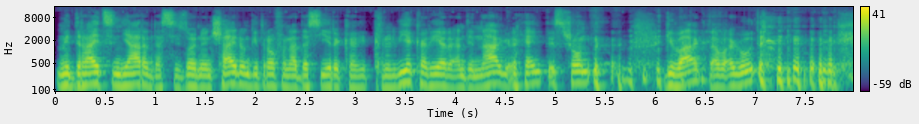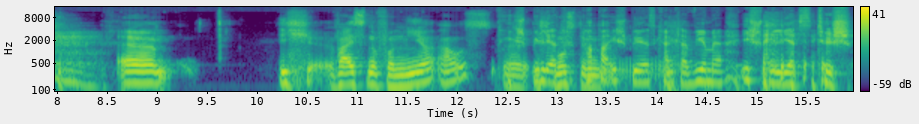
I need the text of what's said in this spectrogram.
mit 13 Jahren, dass sie so eine Entscheidung getroffen hat, dass sie ihre Klavierkarriere an den Nagel hängt, ist schon gewagt, aber gut. ähm, ich weiß nur von mir aus. Ich äh, spiele jetzt, Papa, ich spiele jetzt kein Klavier mehr, ich spiele jetzt Tisch.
